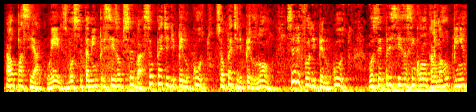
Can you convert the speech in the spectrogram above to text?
ao passear com eles, você também precisa observar. Seu pet é de pelo curto, seu pet é de pelo longo. Se ele for de pelo curto, você precisa sim colocar uma roupinha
